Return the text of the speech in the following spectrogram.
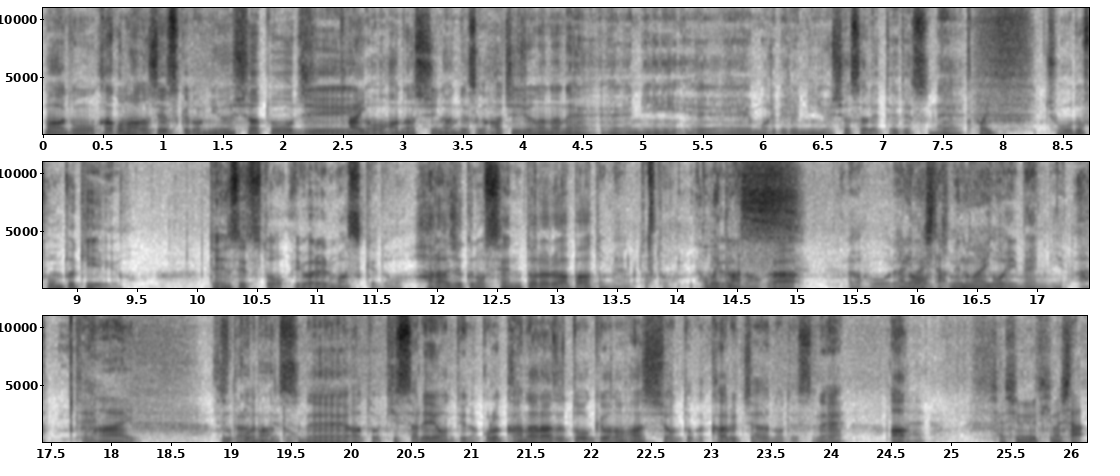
まあ、あの過去の話ですけど入社当時の話なんですが、87年えーに、えー、森ビルに入社されてですね、はい。ちょうどその時伝説と言われますけど原宿のセントラルアパートメントというのがラフォーレのありました。ちょうど目の前に。遠い面にあって。はい。そこにですねあと喫茶レオンっていうのはこれ必ず東京のファッションとかカルチャーのですね。あ、はい。写真を用意してきました。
